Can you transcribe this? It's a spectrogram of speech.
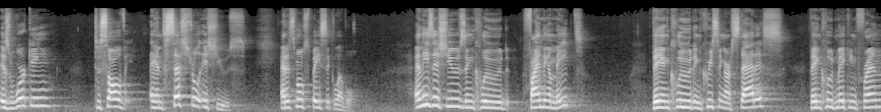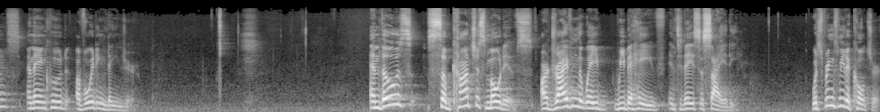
is working to solve ancestral issues at its most basic level. And these issues include finding a mate, they include increasing our status, they include making friends, and they include avoiding danger. And those subconscious motives are driving the way we behave in today's society. Which brings me to culture.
